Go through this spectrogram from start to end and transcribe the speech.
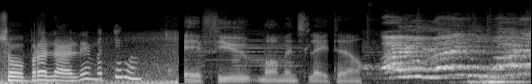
Sobra lalim. Ba't mo? A few moments later. Are you ready to party?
